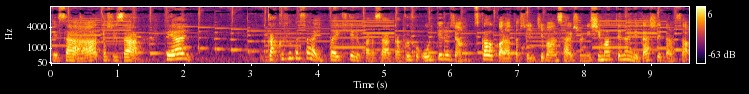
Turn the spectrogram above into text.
でさ私さ部屋楽譜がさいっぱい来てるからさ楽譜置いてるじゃん。使うから私一番最初にしまってないで出してたらさ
